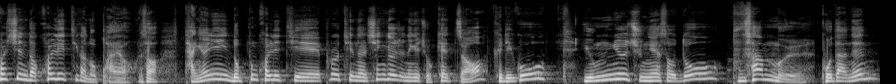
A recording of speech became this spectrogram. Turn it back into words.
훨씬 더 퀄리티가 높아요. 그래서 당연히 높은 퀄리티의 프로틴을 챙겨주는 게 좋겠죠. 그리고 육류 중에서도 부산물보다는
